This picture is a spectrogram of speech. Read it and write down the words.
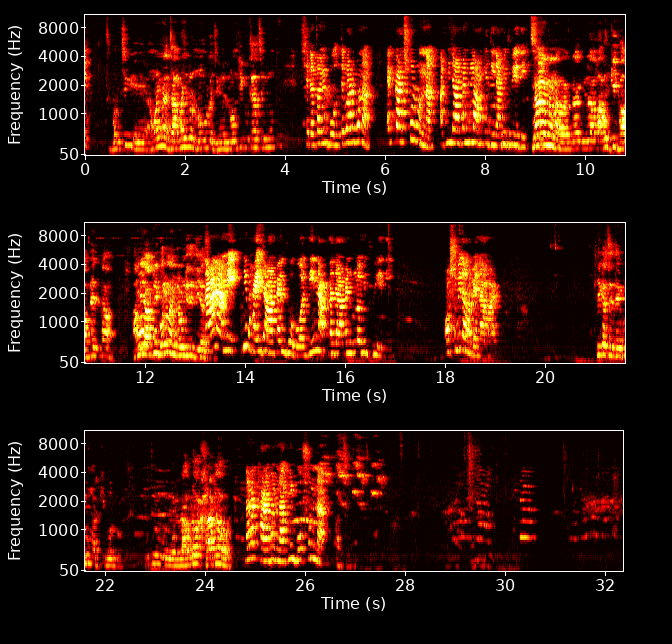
বলছি কি, আমার না জামাইগুলো নোংরা হয়েছে কিন্তু লন্ডি কোথায় আছে বলুন তো? সেটা তো আমি বলতে পারব না। এক কাজ করুন না আপনি জামা প্যান্টগুলো আমাকে দিন আমি ধুয়ে দিচ্ছি। না না না না রাহুল কি ভাববে না। আমি আপনি বলুন আমি লন্ডিতে দিয়ে আসি। না না আমি এক্ষুনি ভাই জামা প্যান্ট ধোবো আর দিন আপনার জামা প্যান্টগুলো আমি ধুয়ে দিই। অসুবিধা হবে না আমার। ঠিক আছে দেখুন আর কি বলব। কিন্তু রাহুল খারাপ না হোক না না খারাপ হবে না আপনি বসুন না। আচ্ছা।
